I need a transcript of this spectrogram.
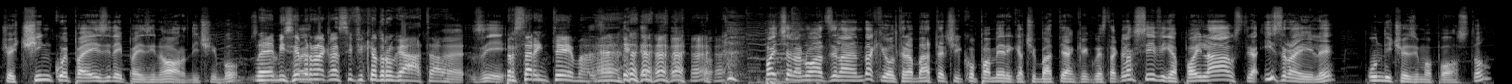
cioè cinque paesi dei paesi nordici. Boh, Beh, mi sembra una classifica drogata eh, sì. per stare in tema. Eh. esatto. Poi c'è la Nuova Zelanda che oltre a batterci in Coppa America ci batte anche in questa classifica, poi l'Austria, Israele, undicesimo posto.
